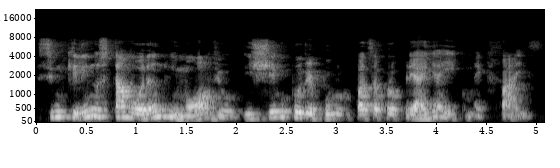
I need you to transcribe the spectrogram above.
Se um inquilino está morando em imóvel e chega o poder público para desapropriar, e aí, como é que faz?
